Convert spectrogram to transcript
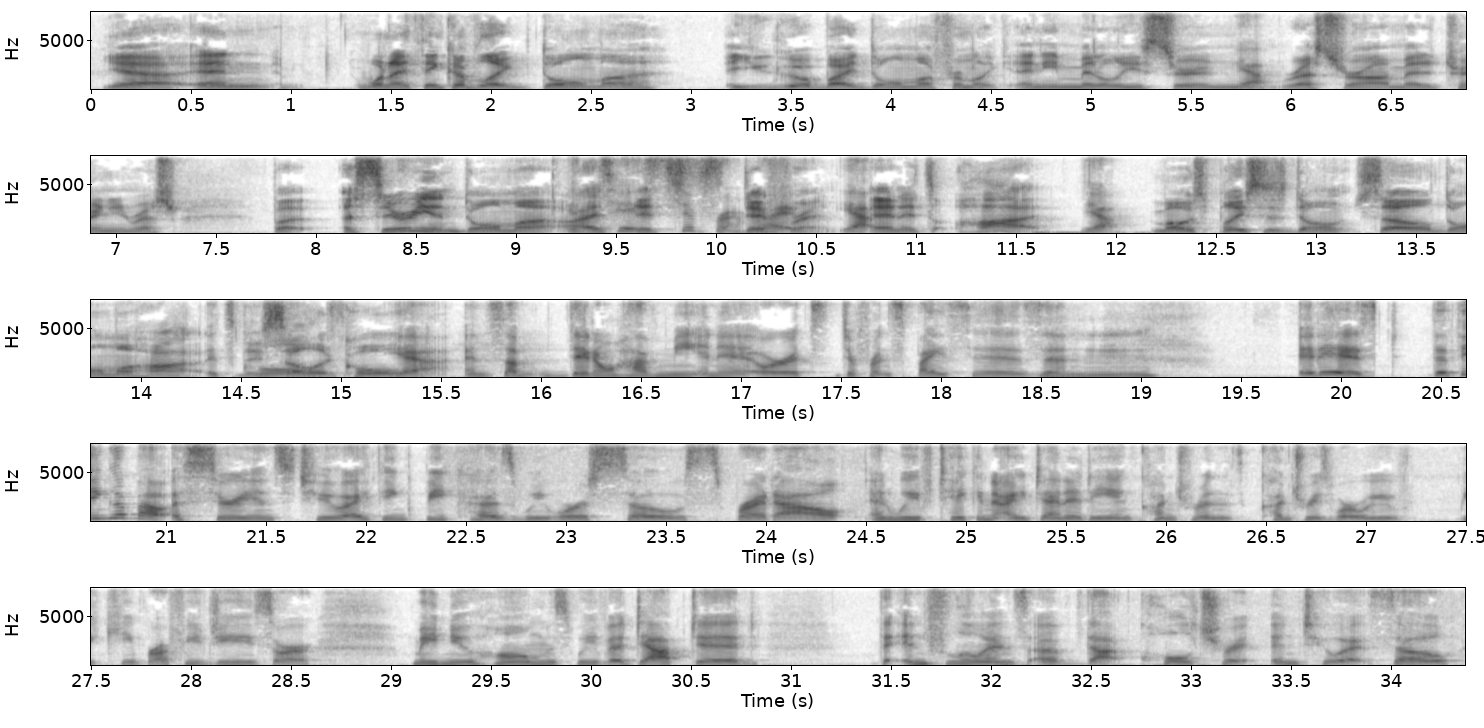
Yeah, and when I think of like dolma, you can go buy dolma from like any Middle Eastern Yeah. restaurant, Mediterranean restaurant. But Assyrian dolma, I tastes it's different, different, right. Yeah. and it's hot. Yeah. Most places don't sell dolma hot. It's they cold. sell it cold. Yeah. And some, they don't have meat in it or it's different spices. And Mm-hmm. it is. The thing about Assyrians, too, I think because we were so spread out and we've taken identity in countries, countries where we've became refugees or made new homes, we've adapted the influence of that culture into it. So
